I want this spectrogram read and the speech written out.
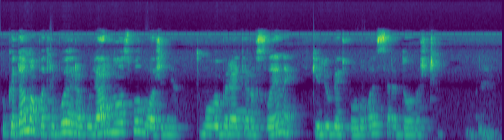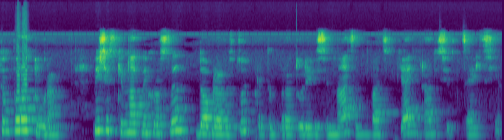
Кокедама потребує регулярного зволоження, тому вибирайте рослини, які люблять вологе середовище. Температура. Більшість кімнатних рослин добре ростуть при температурі 18-25 градусів Цельсія.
